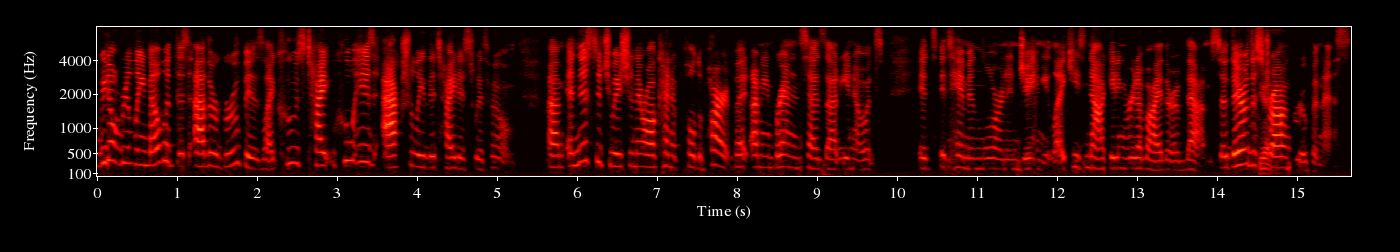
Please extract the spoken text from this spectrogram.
we don't really know what this other group is like who's tight who is actually the tightest with whom um, in this situation they're all kind of pulled apart but i mean brandon says that you know it's it's it's him and lauren and jamie like he's not getting rid of either of them so they're the Yeah. strong group in this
